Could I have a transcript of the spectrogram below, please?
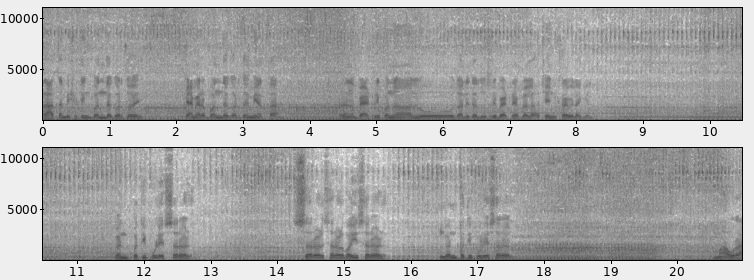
तर आता मी शूटिंग बंद करतो आहे कॅमेरा बंद करतो आहे मी आत्ता बॅटरी पण लो झाली तर दुसरी बॅटरी आपल्याला चेंज करावी लागेल. गणपतीपुळे सरळ. सरळ सरळ भाई सरळ. गणपतीपुळे सरळ. मावरा.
